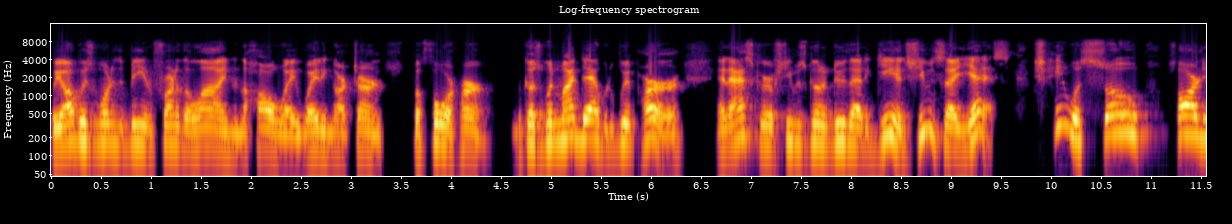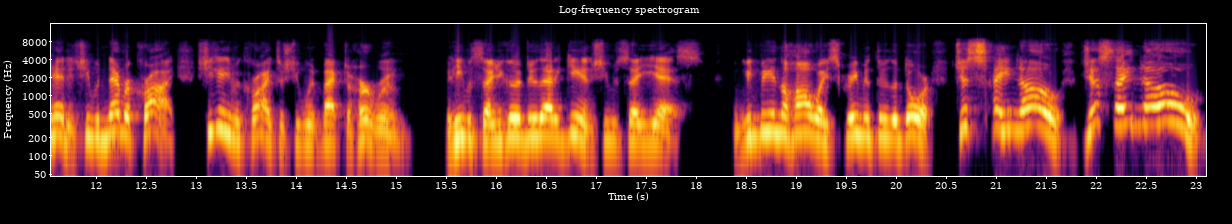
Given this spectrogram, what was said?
We always wanted to be in front of the line in the hallway waiting our turn before her. Because when my dad would whip her and ask her if she was going to do that again, she would say yes. She was so hard headed. She would never cry. She didn't even cry until she went back to her room. But he would say, You're going to do that again? She would say yes. We'd be in the hallway screaming through the door, Just say no. Just say no.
